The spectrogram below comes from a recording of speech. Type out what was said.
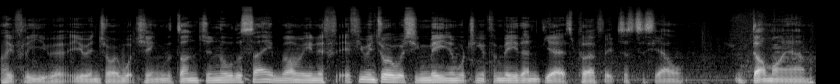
hopefully you uh, you enjoy watching the dungeon all the same. I mean, if if you enjoy watching me and watching it for me, then yeah, it's perfect just to see how dumb I am.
